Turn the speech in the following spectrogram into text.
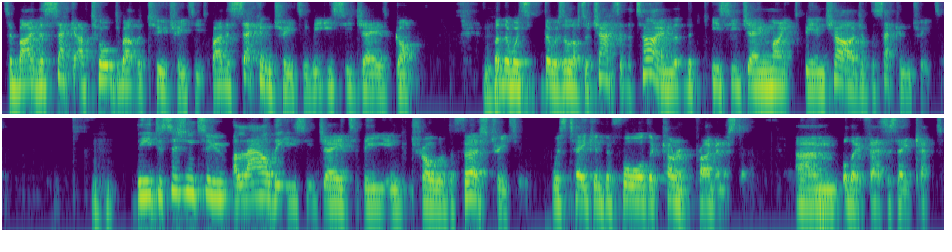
So by the second, I've talked about the two treaties. By the second treaty, the ECJ is gone. But there was there was a lot of chat at the time that the ECJ might be in charge of the second treaty. The decision to allow the ECJ to be in control of the first treaty was taken before the current prime minister, um, although fair to say kept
